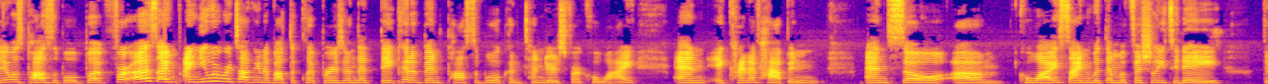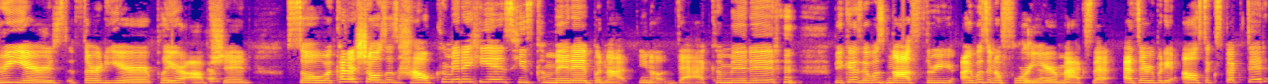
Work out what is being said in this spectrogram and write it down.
it was possible. But for us, I, I knew we were talking about the Clippers and that they could have been possible contenders for Kawhi. And it kind of happened. And so um, Kawhi signed with them officially today, three years, third year player option. So it kind of shows us how committed he is. He's committed, but not, you know, that committed because it was not three, I wasn't a four year max that as everybody else expected.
